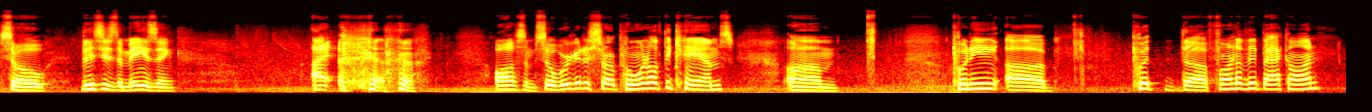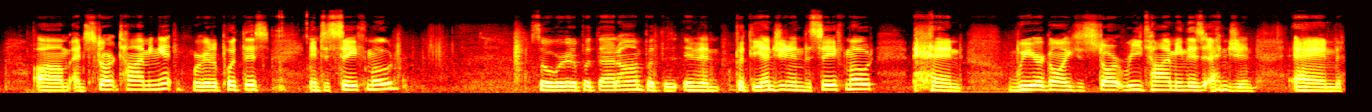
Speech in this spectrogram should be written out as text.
So this is amazing. I awesome. So we're gonna start pulling off the cams. Um, putting uh put the front of it back on um, and start timing it. We're gonna put this into safe mode. So we're gonna put that on put the and put the engine in the safe mode and we are going to start retiming this engine. And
